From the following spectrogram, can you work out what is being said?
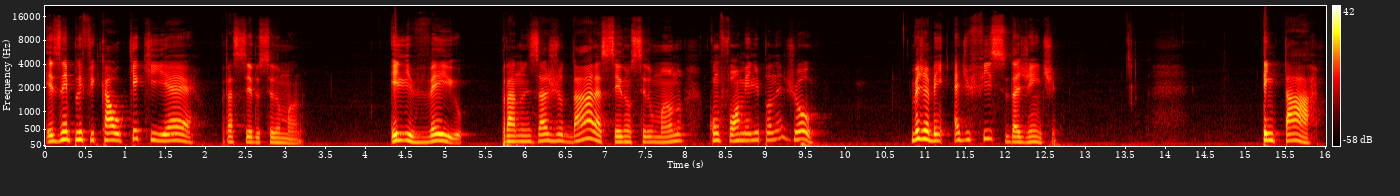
exemplificar o que, que é para ser o ser humano. Ele veio para nos ajudar a ser um ser humano conforme ele planejou. Veja bem, é difícil da gente tentar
